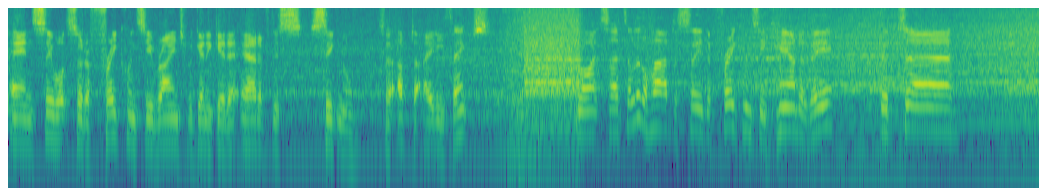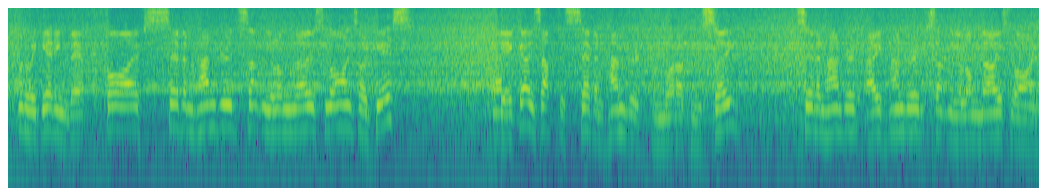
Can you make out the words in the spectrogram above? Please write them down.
and see what sort of frequency range we're going to get out of this signal. So up to 80 thanks. Right so it's a little hard to see the frequency counter there but uh, what are we getting? About five 700 something along those lines I guess. Yeah, it goes up to 700 from what I can see. 700 800 something along those lines.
